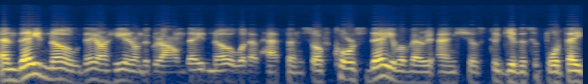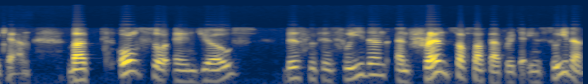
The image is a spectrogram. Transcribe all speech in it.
And they know, they are here on the ground, they know what have happened. So, of course, they were very anxious to give the support they can. But also NGOs, business in Sweden, and friends of South Africa in Sweden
